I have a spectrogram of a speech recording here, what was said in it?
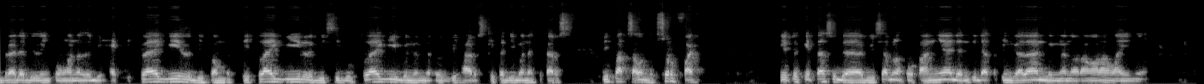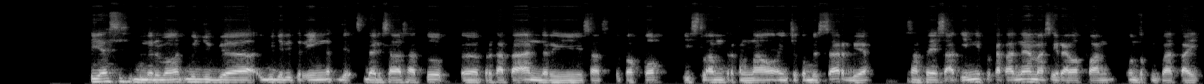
berada di lingkungan yang lebih hektik lagi, lebih kompetitif lagi, lebih sibuk lagi, benar-benar lebih harus kita di mana kita harus dipaksa untuk survive, itu kita sudah bisa melakukannya dan tidak ketinggalan dengan orang-orang lainnya. Iya sih, bener banget. Gue juga, gue jadi teringat dari salah satu uh, perkataan dari salah satu tokoh Islam terkenal yang cukup besar dia. Sampai saat ini perkataannya masih relevan untuk dipakai,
